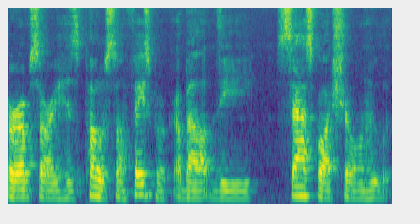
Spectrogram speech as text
or I'm sorry, his post on Facebook about the Sasquatch show on Hulu.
